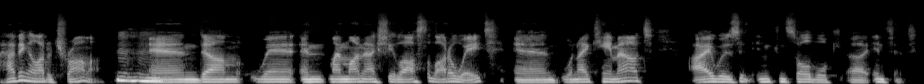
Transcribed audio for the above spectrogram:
having a lot of trauma. Mm-hmm. and um, when and my mom actually lost a lot of weight. And when i came out i was an inconsolable uh, infant.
